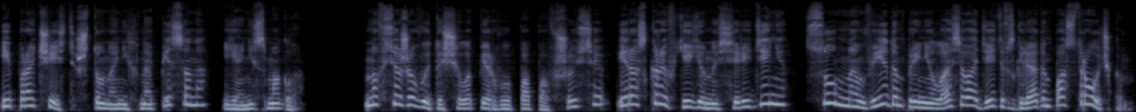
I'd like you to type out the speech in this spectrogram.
и прочесть, что на них написано, я не смогла. Но все же вытащила первую попавшуюся и, раскрыв ее на середине, с умным видом принялась водить взглядом по строчкам.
